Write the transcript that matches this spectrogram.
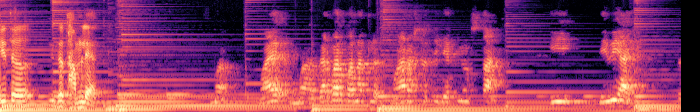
इथं इथं थांबल्या. दरबारपणातलं महाराष्ट्रातील एकमेव स्थान ही देवी आहे. तर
